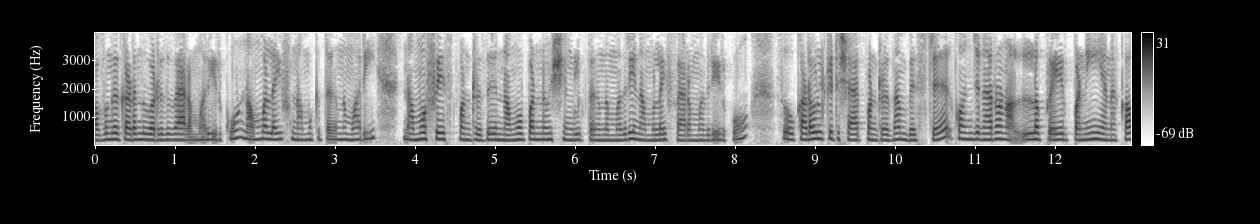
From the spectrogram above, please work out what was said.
அவங்க கடந்து வர்றது வேறு மாதிரி இருக்கும். நம்ம லைஃப் நமக்கு தகுந்த மாதிரி நம்ம ஃபேஸ் பண்ணுறது நம்ம பண்ண விஷயங்களுக்கு தகுந்த மாதிரி நம்ம லைஃப் வேறு மாதிரி இருக்கும். ஸோ கடவுள்கிட்ட ஷேர் பண்ணுறது தான் பெஸ்ட்டு கொஞ்ச நேரம் நல்லா ப்ரேயர் பண்ணி எனக்கா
